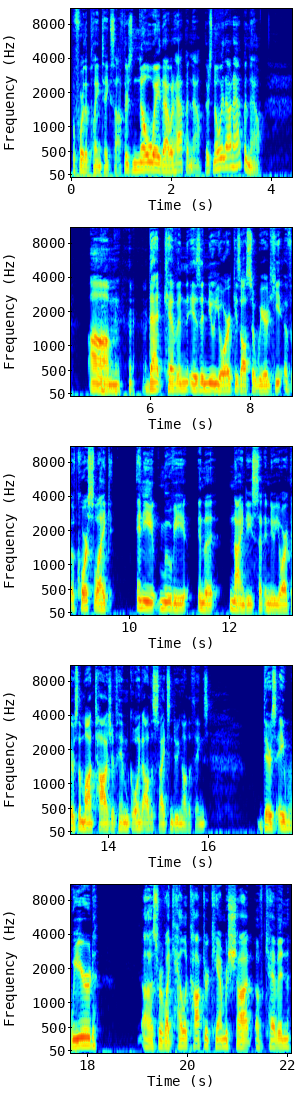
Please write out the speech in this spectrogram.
before the plane takes off. There's no way that would happen now. There's no way that would happen now. Um, that Kevin is in New York is also weird. He, of, of course, like any movie in the 90s set in New York, there's the montage of him going to all the sites and doing all the things. There's a weird, uh, sort of like helicopter camera shot of Kevin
